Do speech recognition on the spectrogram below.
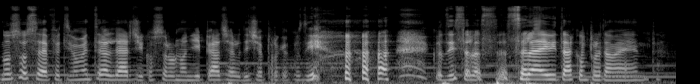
Non so se effettivamente è allergico, solo non gli piace, lo dice perché così, così se la, se la evita completamente.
